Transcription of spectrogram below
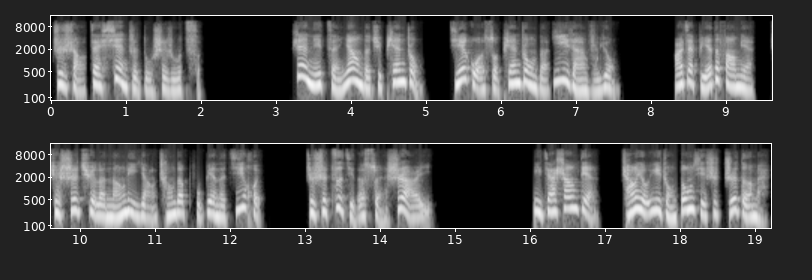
至少在限制度是如此。任你怎样的去偏重，结果所偏重的依然无用；而在别的方面，却失去了能力养成的普遍的机会，只是自己的损失而已。一家商店常有一种东西是值得买，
